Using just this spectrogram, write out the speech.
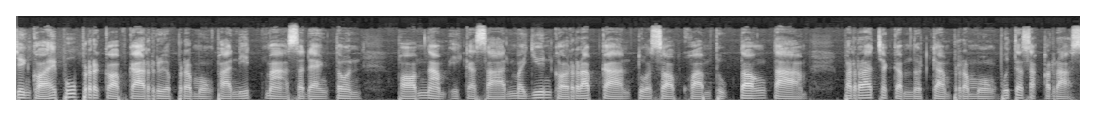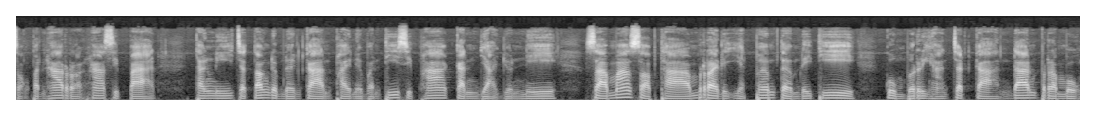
จึงขอให้ผู้ประกอบการเรือประมงพาณิชย์มาแสดงตน พร้อมนำเอกสารมายื่นขอรับการตรวจสอบความถูกต้องตาม พระราชกำหนดการประมงพุทธศักราช 2558ทั้งนี้จะต้องดำเนินการภายในวันที่ 15 กันยายนนี้ สามารถสอบถามรายละเอียดเพิ่มเติมได้ที่ ลุ่มบริหารจัดการด้านประมง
